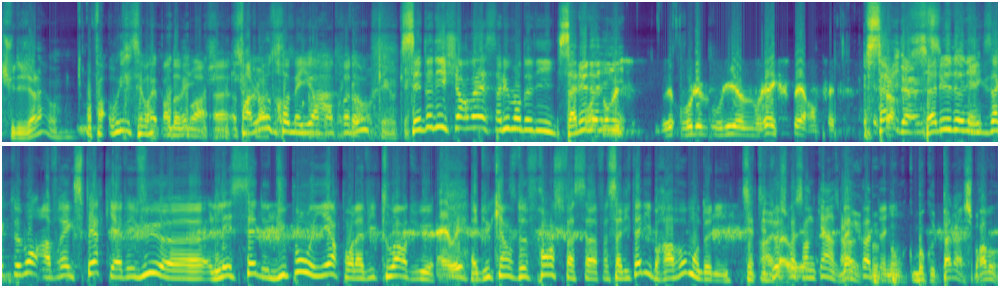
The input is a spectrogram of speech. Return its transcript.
Je suis déjà là. oh. Enfin oui c'est vrai. Oui, je- Euh, enfin l'autre meilleur Ah, d'entre nous, c'est Denis Charvet. Salut mon Denis. Salut Bonjour, Denis. Vous voulez, vous voulez un vrai expert en fait. Salut ça. Salut Denis. Exactement, un vrai expert qui avait vu euh, l'essai de Dupont hier pour la victoire du, Eh oui. du 15 de France face à, face à l'Italie. Bravo mon Denis. C'était Ah, 2,75. Ah Belle oui, be- Denis. beaucoup, beaucoup de panache, bravo.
